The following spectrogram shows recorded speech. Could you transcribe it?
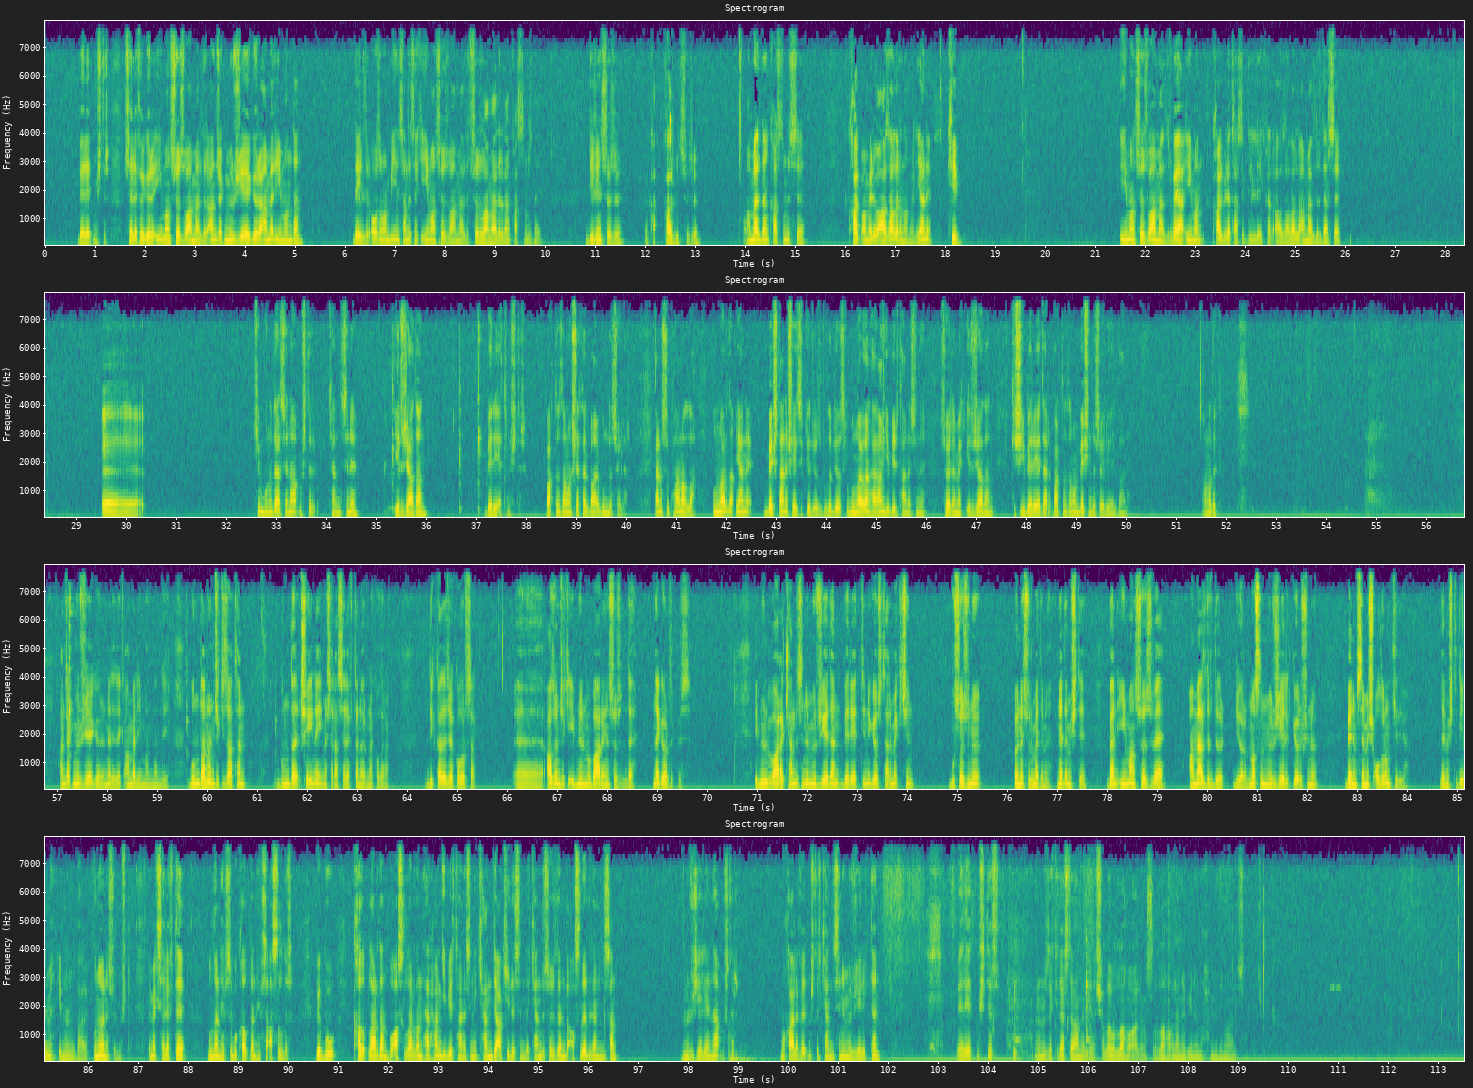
beretmiştir. Selefe göre iman söz ve ameldir. Ancak mürciyeye göre amel imandan değildir. O zaman bir insan dese ki iman söz ve ameldir. Söz ve ameldirden kastımız ne? Dilin sözü ve kalbin sözü. Amelden kastımız ise kalp ameli ve azaların ameli. Yani kim? İman söz ve ameldir veya iman kalb ile tasdik, dille ikrar, azalarla ameldir derse ee, kim bunu derse ne yapmıştır? Kendisini ircadan beri etmiştir. Baktığın zaman Şeyh Elbani bunu da söyler. Yani Subhanallah. Bunlardan yani beş tane şey zikrediyoruz burada. Diyoruz ki bunlardan herhangi bir tanesini söylemek ircadan kişiyi beri eder. Baktığın zaman beşini de söylüyor Elbani. Anladık? Ancak mürciye göre ne dedik? Amel imandan değil. Bundan önceki zaten bunda şey ne mesela seleften örnek olarak? Dikkat edecek olursak ee, az önceki İbnül Mübarek'in sözünde ne gördük biz? İbnül Mübarek kendisini mürciyeden beri ettiğini göstermek için bu sözünü öne sürmedi mi? Ne demişti? Ben iman söz ve ameldir diyorum. Nasıl mürciyelik görüşünü benimsemiş olurum ki diyor. Demişti değil mi İbnül Mübarek? Bunu öne sürmüştü. Demek selefte bunların hepsi bu kalıpların hepsi asıldır. Ve bu kalıplardan, bu asıllardan herhangi bir tanesini kendi akidesinde, kendi sözlerinde asıl edilen insan mürciyeliğe ne yapmıştır? Muhalefet etmiştir. Kendisini mürciyelikten beri etmiştir. Önümüzdeki ders devam edeceğiz inşallah. Vallahu alem. Sallallahu ala nebine Muhammedin ve aleyhi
